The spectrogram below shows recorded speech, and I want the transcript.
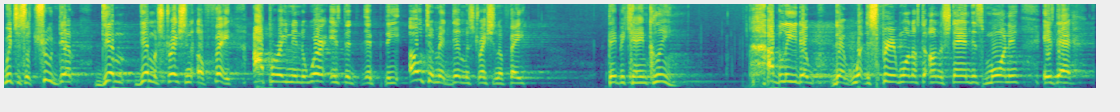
which is a true de dem demonstration of faith, operating in the word is the, the, the ultimate demonstration of faith, they became clean. I believe that, that what the Spirit wants us to understand this morning is that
